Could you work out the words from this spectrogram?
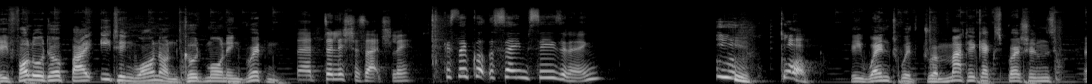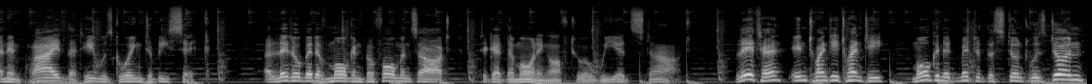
He followed up by eating one on Good Morning Britain. They're delicious, actually. Because they've got the same seasoning. Ooh, God. He went with dramatic expressions and implied that he was going to be sick. A little bit of Morgan performance art to get the morning off to a weird start. Later, in 2020, Morgan admitted the stunt was done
